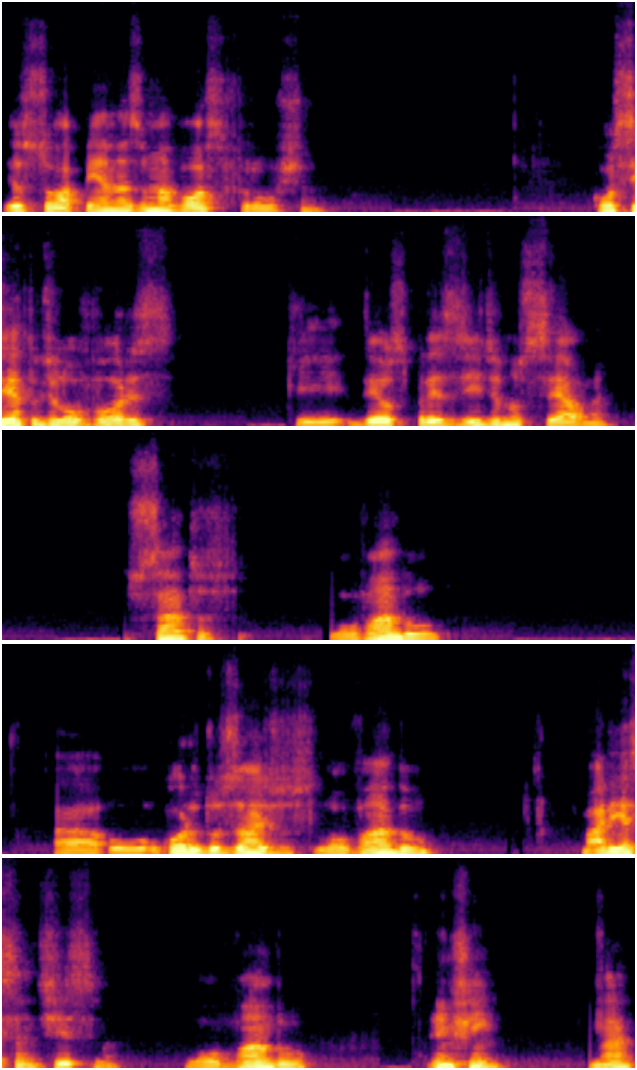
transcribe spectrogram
eu sou apenas uma voz frouxa. Concerto de louvores que Deus preside no céu, né? Os santos louvando, uh, o coro dos anjos louvando, Maria Santíssima louvando, enfim, né?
